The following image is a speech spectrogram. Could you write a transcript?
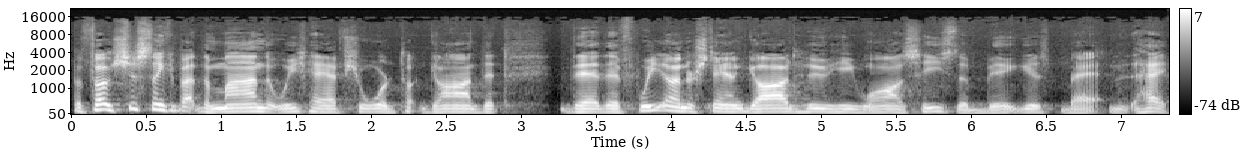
But folks, just think about the mind that we have toward God that, that if we understand God who He was, He's the biggest bad. Hey,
